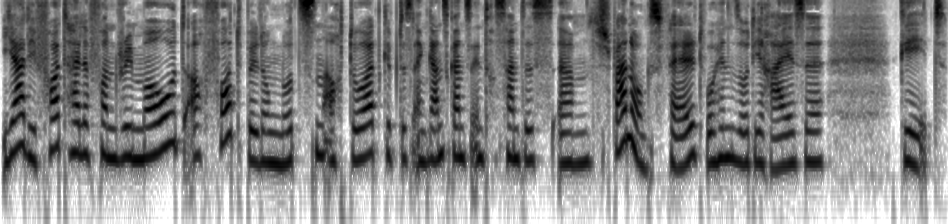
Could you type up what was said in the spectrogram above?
ja, die Vorteile von Remote, auch Fortbildung nutzen. Auch dort gibt es ein ganz, ganz interessantes ähm, Spannungsfeld, wohin so die Reise geht.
